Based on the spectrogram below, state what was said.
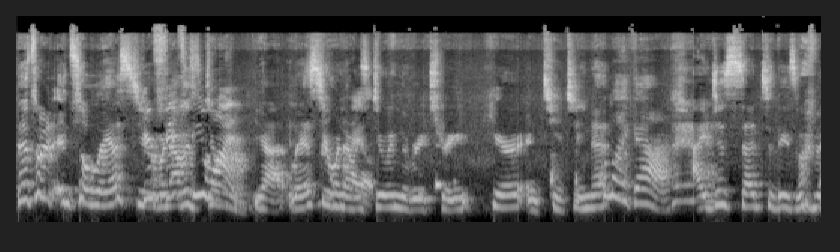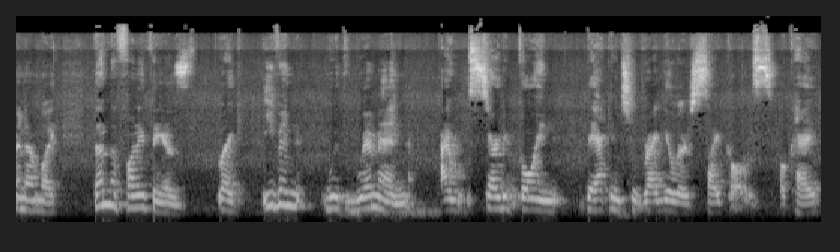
That's what. And so last year You're when I was 51. doing, yeah, last year when I was doing the retreat here and teaching oh it, oh my gosh. I just said to these women, I'm like, then the funny thing is, like, even with women, I started going back into regular cycles. Okay,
